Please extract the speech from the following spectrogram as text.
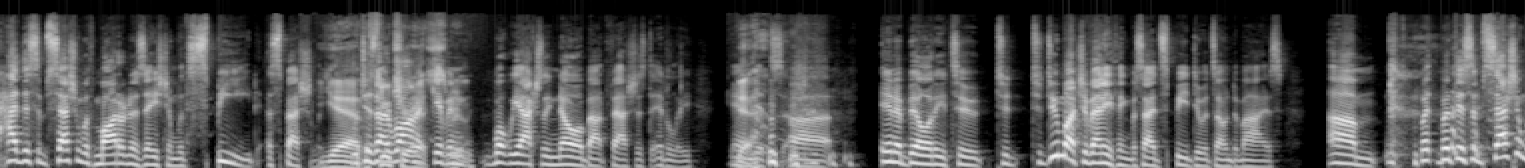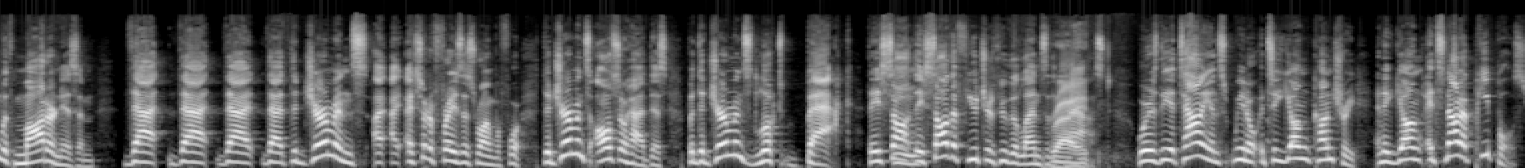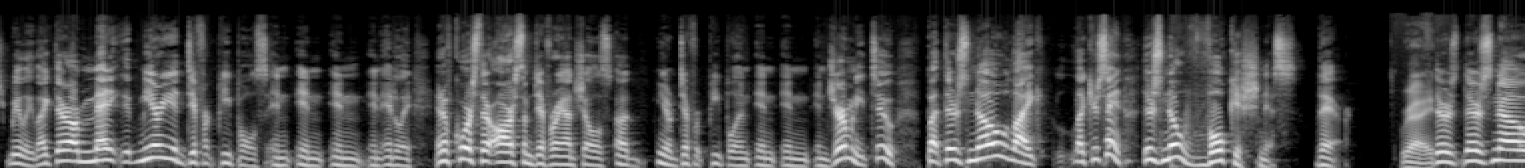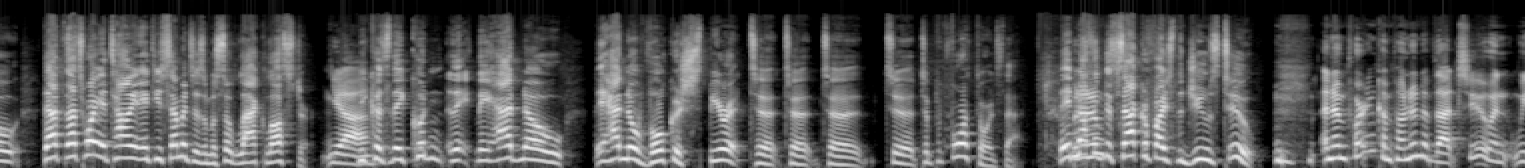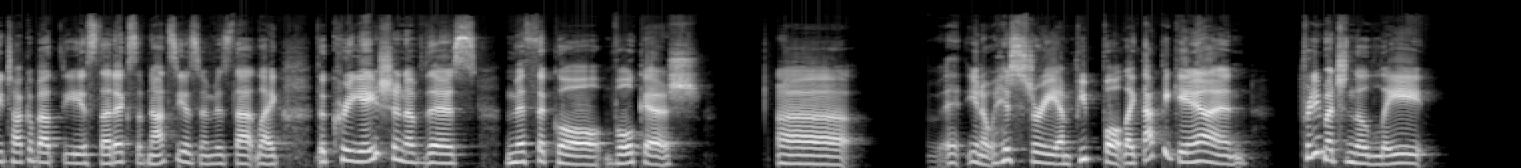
had this obsession with modernization, with speed, especially. Yeah, which is ironic given really. what we actually know about fascist Italy and Yeah. its uh, inability to to to do much of anything besides speed to its own demise. Um, but but this obsession with modernism that that that that the Germans I, I, sort of phrased this wrong before. The Germans also had this, but the Germans looked back. They saw they saw the future through the lens of the Right. past. Whereas the Italians, you know, it's a young country and a young. It's not a peoples really. Like there are many myriad different peoples in in in in Italy, and of course there are some differentials. Uh, you know, different people in in in in Germany too. But there's no like like you're saying. There's no volkishness there. right. There's there's no that that's why Italian anti-Semitism was so lackluster. Yeah. because they couldn't they, they had no they had no volkish spirit to to to to to put forth towards that. They had But nothing to sacrifice the Jews to. An important component of that too, and we talk about the aesthetics of Nazism, is that like the creation of this mythical Volkish, uh, you know, history and people like that began pretty much in the late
